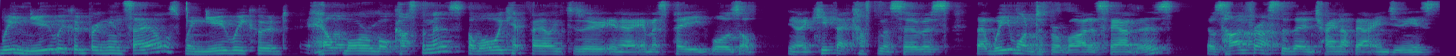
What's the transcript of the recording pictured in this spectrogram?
we knew we could bring in sales. We knew we could help more and more customers. But what we kept failing to do in our MSP was, uh, you know, keep that customer service that we wanted to provide as founders. It was hard for us to then train up our engineers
